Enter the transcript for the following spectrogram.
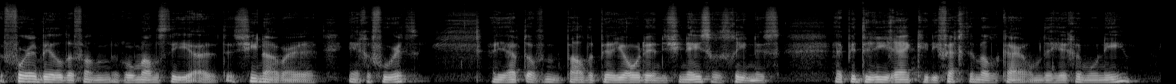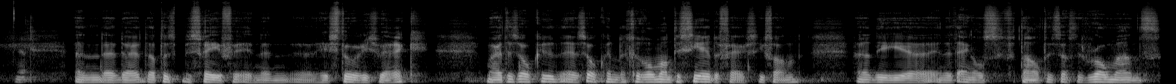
voorbeelden van romans die uit China waren ingevoerd. En je hebt op een bepaalde periode in de Chinese geschiedenis heb je drie rijken die vechten met elkaar om de hegemonie. Ja. En daar, dat is beschreven in een uh, historisch werk. Maar het is ook, er is ook een geromantiseerde versie van, uh, die in het Engels vertaald is als The Romance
